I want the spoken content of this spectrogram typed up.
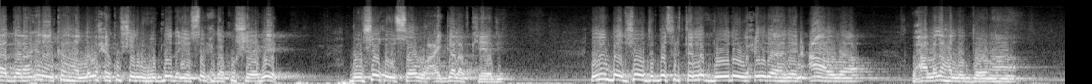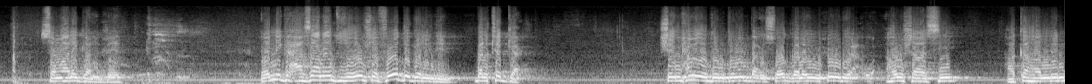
aadanaa inaan ka hadlo waxay ku sheegeen hudnada iyo sulxiga ku sheegeen buu sheekhu isoo wacay galabkeedii. Niman baad show dirba sirta la boodo waxay yidhaahdeen caawa waxaa laga hadli doonaa soomaali galbeed. Ee ninka xasaana intuusan hawsha fooda gelinin bal ka gac sheekh maxamed oo dumduman baa isoo galay wuxuu yihi hawshaasi ha ka hadlin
